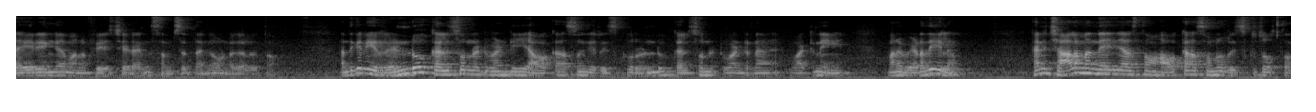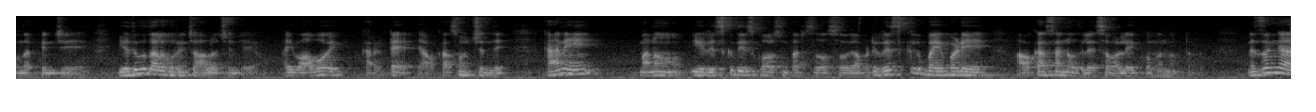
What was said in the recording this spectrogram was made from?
ధైర్యంగా మనం ఫేస్ చేయడానికి సంసిద్ధంగా ఉండగలుగుతాం. అందుకని ఈ రెండు కలిసి ఉన్నటువంటి అవకాశం ఈ రిస్క్ రెండు కలిసి ఉన్నటువంటి వాటిని మనం విడదీయలేం. కానీ చాలామంది ఏం చేస్తాం? అవకాశంలో రిస్క్ చూస్తాం తప్పించి ఎదుగుదల గురించి ఆలోచన చేయం. అయ్యి బాబోయ్ కరెక్టే ఈ అవకాశం వచ్చింది. కానీ మనం ఈ రిస్క్ తీసుకోవాల్సిన పరిస్థితి వస్తుంది కాబట్టి రిస్క్ భయపడి అవకాశాన్ని వదిలేసే వాళ్ళు ఎక్కువ మంది ఉంటారు. నిజంగా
